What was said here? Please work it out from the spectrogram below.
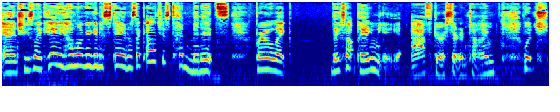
And she's like, hey, how long are you gonna stay? And I was like, oh, just 10 minutes. Bro, like, they stopped paying me after a certain time, which,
